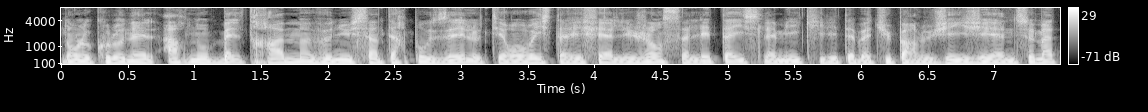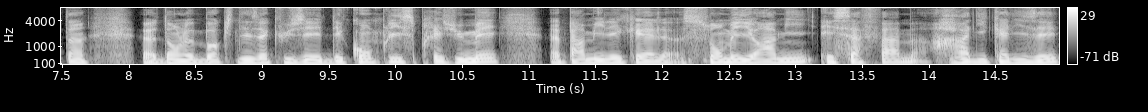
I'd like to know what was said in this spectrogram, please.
dont le colonel Arnaud Beltrame, venu s'interposer. Le terroriste avait fait allégeance à l'État islamique. Il est abattu par le GIGN ce matin euh, dans le box des accusés, des complices présumés, euh, parmi lesquels son meilleur ami et sa femme radicalisée.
